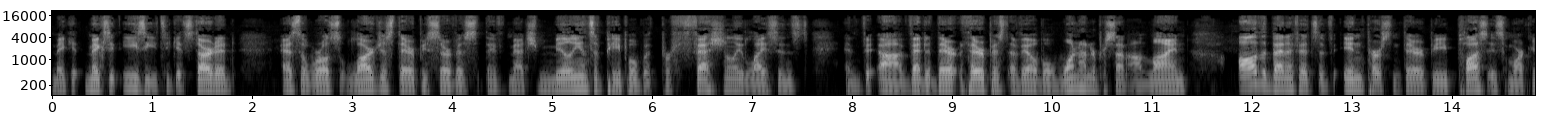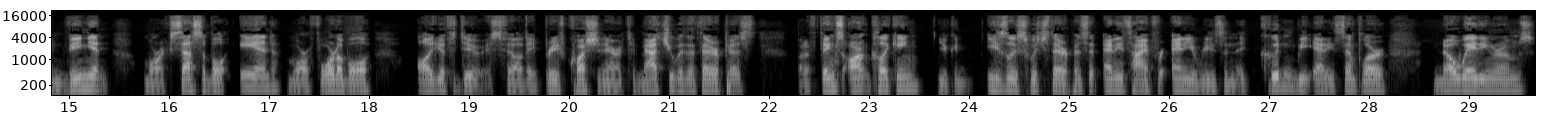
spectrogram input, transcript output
make it, makes it easy to get started. As the world's largest therapy service, they've matched millions of people with professionally licensed and uh, vetted their available 100% online. All the benefits of in person therapy, plus it's more convenient, more accessible, and more affordable. All you have to do is fill out a brief questionnaire to match you with a therapist. But if things aren't clicking, you can easily switch therapists at any time for any reason. It couldn't be any simpler. No waiting rooms,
